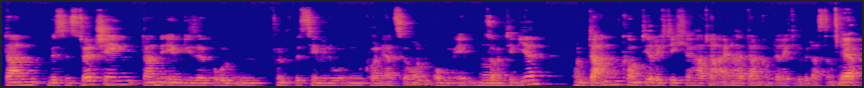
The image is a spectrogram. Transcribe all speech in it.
Dann ein bisschen Stretching, dann eben diese berühmten 5 bis 10 Minuten Koordination, um eben mhm. zu aktivieren. und dann kommt die richtig harte Einheit, dann kommt der richtige Belastungsdruck. Ja,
